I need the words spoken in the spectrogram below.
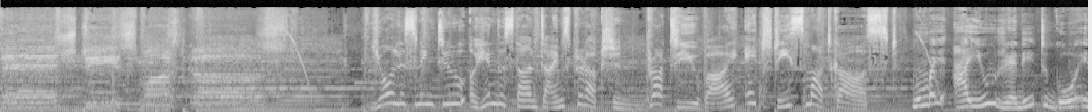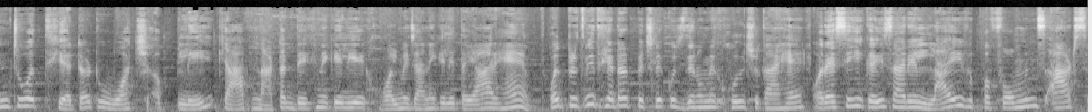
HD Smartcast. You're listening to a Hindustan Times production brought to you by HT Smartcast. मुंबई are you ready to go into a theater to watch a play? क्या आप नाटक देखने के लिए एक हॉल में जाने के लिए तैयार हैं? well, पृथ्वी थिएटर पिछले कुछ दिनों में खुल चुका है और ऐसे ही कई सारे लाइव परफॉर्मेंस आर्ट्स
